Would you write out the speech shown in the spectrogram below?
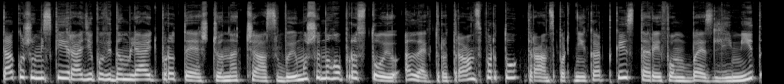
Також у міській раді повідомляють про те, що на час вимушеного простою електротранспорту транспортні картки з тарифом безліміт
